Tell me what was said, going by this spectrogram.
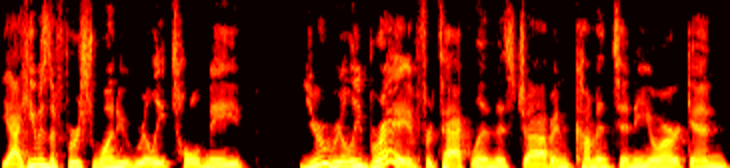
yeah, he was the first one who really told me, You're really brave for tackling this job and coming to New York and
